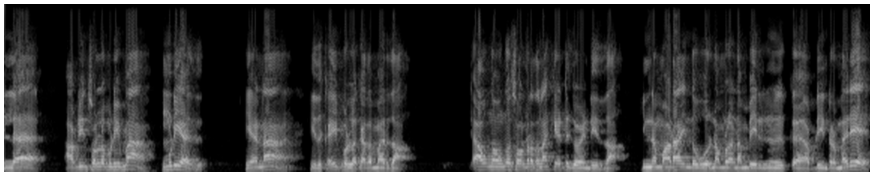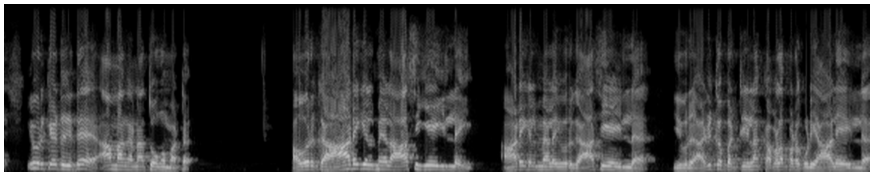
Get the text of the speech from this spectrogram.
இல்லை அப்படின்னு சொல்ல முடியுமா? முடியாது. ஏன்னா இது கைப்புள்ள கதை மாதிரி தான். அவங்கவுங்க சொல்கிறதெல்லாம் கேட்டுக்க வேண்டியது தான். இன்னமாடா இந்த ஊர் நம்மளை நம்பி இருக்கு அப்படின்ற மாதிரி இவர் கேட்டுக்கிட்டு ஆமாங்க நான் தூங்க மாட்டேன். அவருக்கு ஆடைகள் மேல ஆசையே இல்லை. ஆடைகள் மேலே இவருக்கு ஆசையே இல்லை. இவர் அழுக்க பற்றியெல்லாம் கவலைப்படக்கூடிய ஆளே இல்லை.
